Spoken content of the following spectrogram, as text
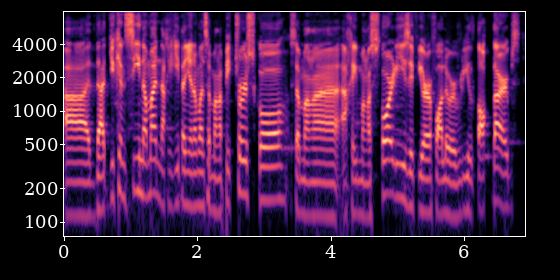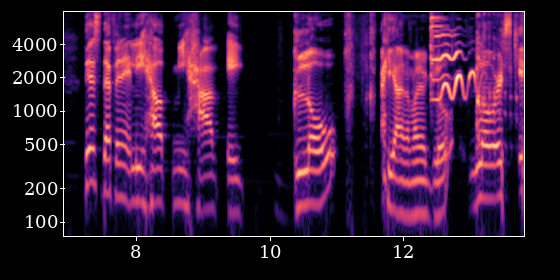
uh, that you can see naman, nakikita nyo naman sa mga pictures ko, sa mga aking mga stories, if you're a follower of Real Talk Darbs, this definitely helped me have a glow. Kaya naman yung glow. Glower skin,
